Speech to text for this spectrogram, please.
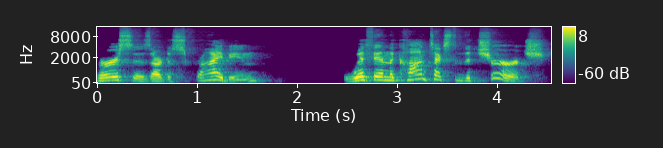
verses are describing, within the context of the church,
